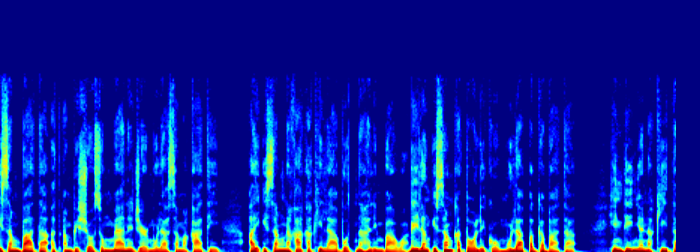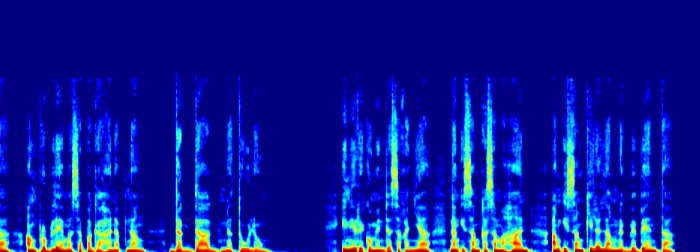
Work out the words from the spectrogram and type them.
isang bata at ambisyosong manager mula sa Makati, ay isang nakakakilabot na halimbawa. Bilang isang katoliko mula pagkabata, hindi niya nakita ang problema sa paghahanap ng dagdag na tulong. Inirekomenda sa kanya ng isang kasamahan ang isang kilalang nagbebenta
